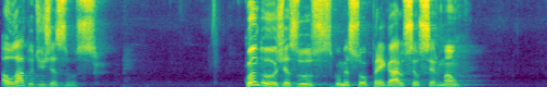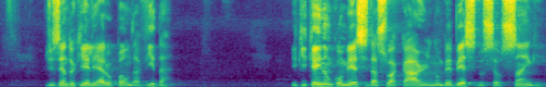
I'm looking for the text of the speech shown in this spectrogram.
Ao lado de Jesus. Quando Jesus começou a pregar o seu sermão, dizendo que ele era o pão da vida, e que quem não comesse da sua carne, não bebesse do seu sangue,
